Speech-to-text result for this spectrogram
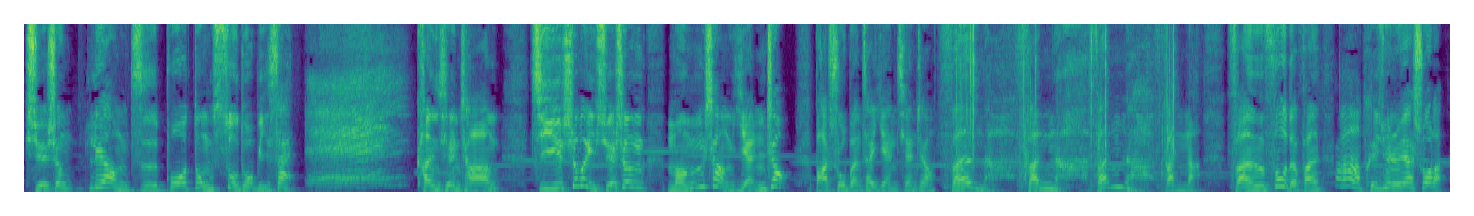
学生量子波动速读比赛。看现场，几十位学生蒙上眼罩，把书本在眼前这样翻呐翻呐翻呐翻呐，反复的翻啊！培训人员说了，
